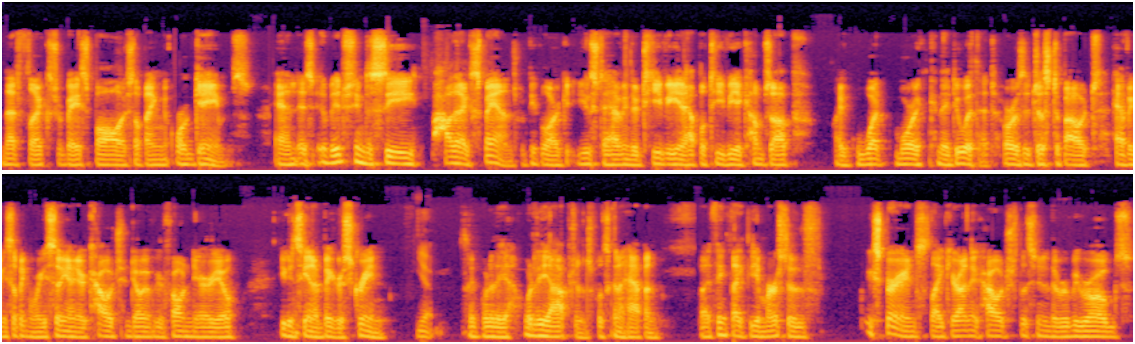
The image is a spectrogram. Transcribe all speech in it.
Netflix or baseball or something, or games. And it'll be interesting to see how that expands when people are used to having their TV and Apple TV. It comes up like what more can they do with it, or is it just about having something where you're sitting on your couch and don't have your phone near you, you can see on a bigger screen. Yep. It's like what are the what are the options? What's going to happen? But I think like the immersive experience, like you're on the couch listening to the Ruby Rogues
